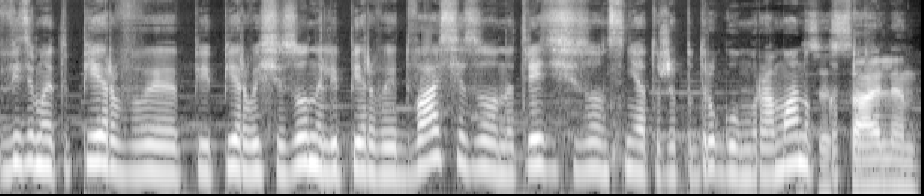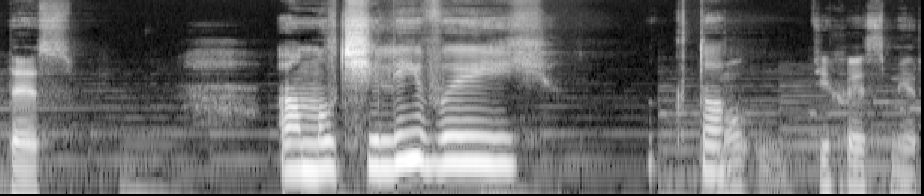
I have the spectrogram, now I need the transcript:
видимо, это первый, первый сезон или первые два сезона. Третий сезон снят уже по другому роману. The который... Silent Death. А, молчаливый... Кто? Мол... Тихая смерть.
